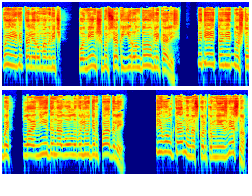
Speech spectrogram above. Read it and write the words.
«Вы, Виталий Романович, поменьше бы всякой ерундой увлекались. Где это видно, чтобы планиды на головы людям падали? И вулканы, насколько мне известно,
